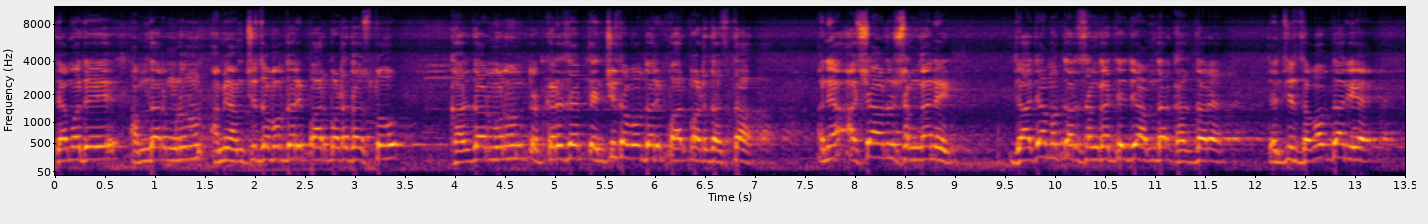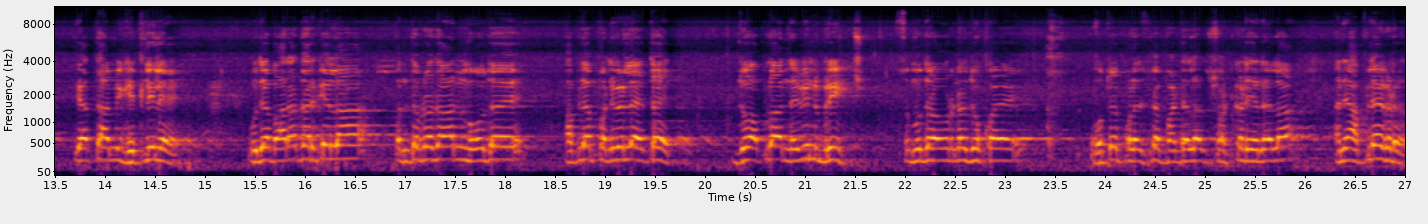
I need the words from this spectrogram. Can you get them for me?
त्यामध्ये आमदार म्हणून आम्ही आमची जबाबदारी पार पाडत असतो. खासदार म्हणून तटकरे साहेब त्यांची जबाबदारी पार पाडत असतात. आणि अशा अनुषंगाने ज्या ज्या मतदारसंघाचे जे आमदार खासदार आहेत त्यांची जबाबदारी आहे ती आता आम्ही घेतलेली आहे. उद्या बारा तारखेला पंतप्रधान महोदय आपल्या पनवेलला येत आहेत. जो आपला नवीन ब्रिज समुद्रावरनं जो काय होतोय पळसप्या फाट्याला शॉर्टकट येण्याला आणि आपल्याकडं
